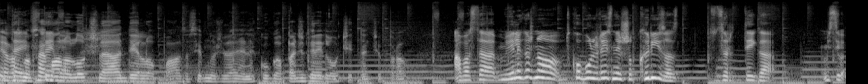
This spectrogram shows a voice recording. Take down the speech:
Ja, dej- smo dejmo. malo ločili, a delo pa zasebno življenje nekoga pač gre ločiti, ne, čeprav. A pa ste imeli kakšno tako bolj resnejšo krizo zaradi tega? Mislim,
